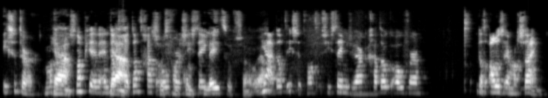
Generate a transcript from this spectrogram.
is het er. Mag, Ja. Snap je? En, en dat Ja, gaat, dat gaat over systeem. of zo. Hè? Ja, dat is het. Want systemisch werken gaat ook over dat alles er mag zijn.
